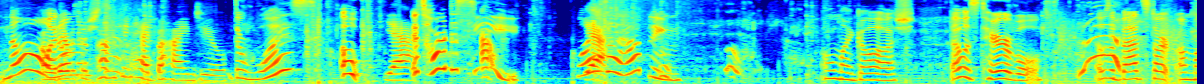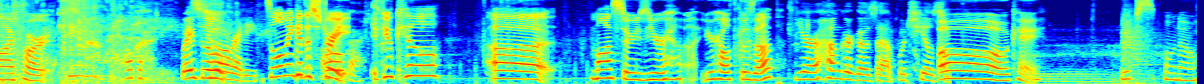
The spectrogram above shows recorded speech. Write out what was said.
No, Oh, I don't understand. there was a pumpkin head behind you. There was? Oh, Yeah. it's hard to see. Why Yeah. is that happening? Oh my gosh. That was terrible. That was a bad start on my part. Oh god. Wave So, two already. so let me get this straight. gosh. if you kill uh monsters, your your health goes up. Your hunger goes up, which heals you. Oh, okay. Oops. Oh no.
